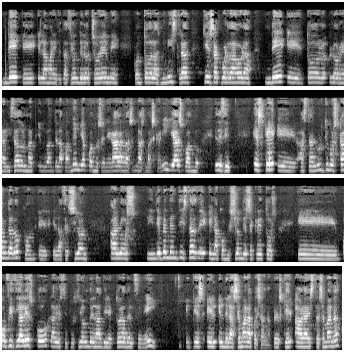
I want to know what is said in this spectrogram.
de la manifestación del 8M con todas las ministras? ¿Quién se acuerda ahora de eh, todo lo realizado durante la pandemia, cuando se negaban las, mascarillas, cuando... Es decir, es que eh, hasta el último escándalo con eh, la cesión a los independentistas en la Comisión de Secretos Oficiales o la destitución de la directora del CNI, que es el, el de la semana pasada. Pero es que ahora esta semana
